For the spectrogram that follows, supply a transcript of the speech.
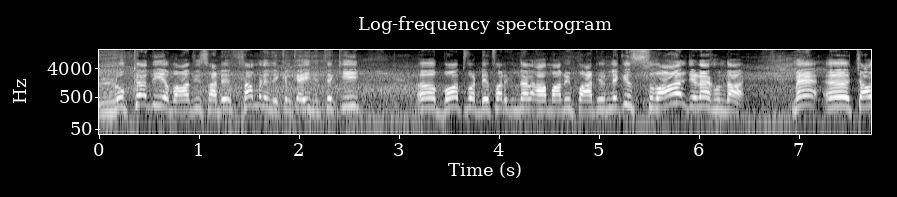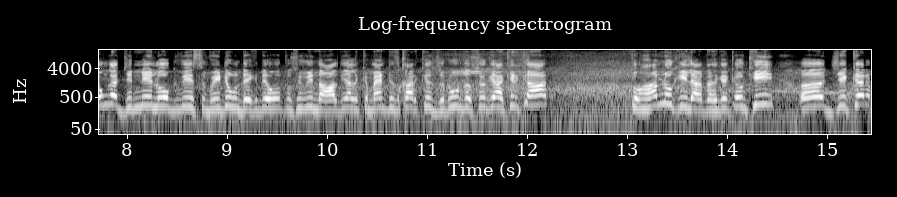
ਲੋਕਾਂ ਦੀ ਆਵਾਜ਼ ਹੀ ਸਾਡੇ ਸਾਹਮਣੇ ਨਿਕਲ ਕੇ ਆਈ ਜਿੱਥੇ ਕਿ ਬਹੁਤ ਵੱਡੇ ਫ਼ਰਕ ਨਾਲ ਆਮ ਆਦਮੀ ਪਾਰਟੀ ਨੂੰ। ਲੇਕਿਨ ਸਵਾਲ ਜਿਹੜਾ ਹੁੰਦਾ ਮੈਂ ਚਾਹੂੰਗਾ ਜਿੰਨੇ ਲੋਕ ਵੀ ਇਸ ਵੀਡੀਓ ਨੂੰ ਦੇਖਦੇ ਹੋ ਤੁਸੀਂ ਵੀ ਨਾਲ ਦੀ ਨਾਲ ਕਮੈਂਟ ਕਰਕੇ ਜ਼ਰੂਰ ਦੱਸੋ ਕਿ ਆਖਿਰਕਾਰ ਤੁਹਾਨੂੰ ਕੀ ਲੱਗਦਾ ਸੀਗਾ? ਕਿਉਂਕਿ ਜੇਕਰ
